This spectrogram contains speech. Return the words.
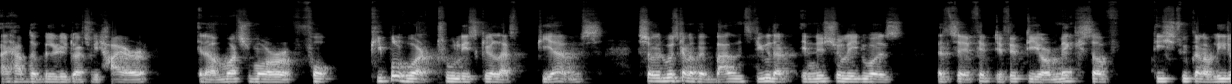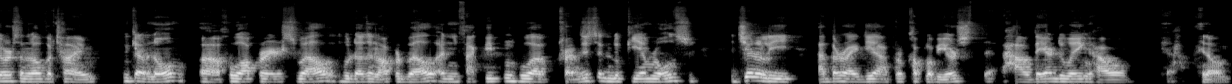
I have the ability to actually hire, you know, much more folk people who are truly skilled as PMs. So it was kind of a balanced view that initially it was, let's say 50 50 or mix of these two kind of leaders, and over time, we kind of know uh, who operates well, who doesn't operate well, and in fact, people who have transitioned into PM roles generally a better idea after a couple of years how they are doing, how you know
